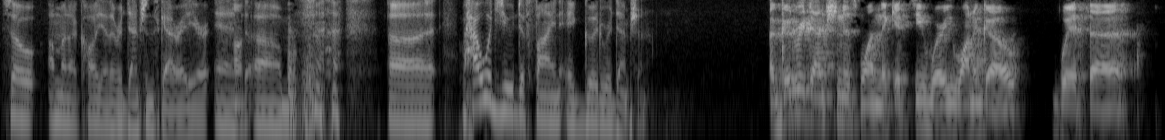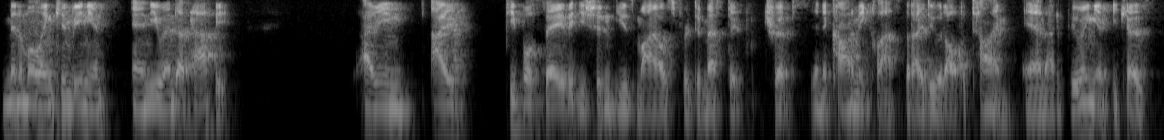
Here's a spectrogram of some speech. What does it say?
So I'm going to call you the redemptions guy right here. And um, uh, how would you define a good redemption? A good redemption is one that gets you where you want to go with uh, minimal inconvenience, and you end up happy. I mean, I people say that you shouldn't use miles for domestic trips in economy class, but I do it all the time, and I'm doing it because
